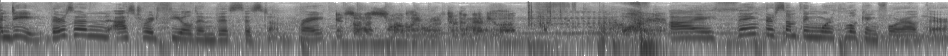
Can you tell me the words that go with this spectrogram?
ND, there's an asteroid field in this system, right? It's on a smuggling route through the nebula. Why? I think there's something worth looking for out there.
